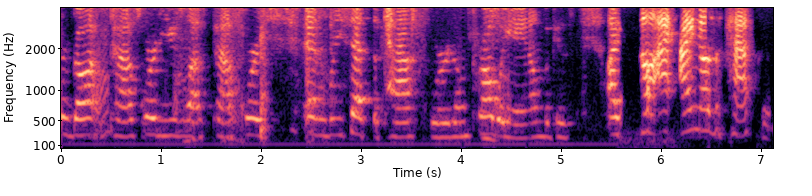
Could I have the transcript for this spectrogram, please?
forgot password, use last password, and reset the password. I'm probably am because I. Oh, I, I know the password.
